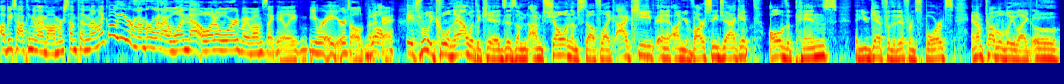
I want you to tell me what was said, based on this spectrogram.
I'll be talking to my mom or something, and I'm like, "Oh, you remember when I won that one award?" My mom's like, "Haley, you were eight years old, but well, okay." it's really cool now with the kids is I'm, I'm showing them stuff like I keep uh, on your varsity jacket all of the pins that you get for the different sports, and I'm probably like, oh,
